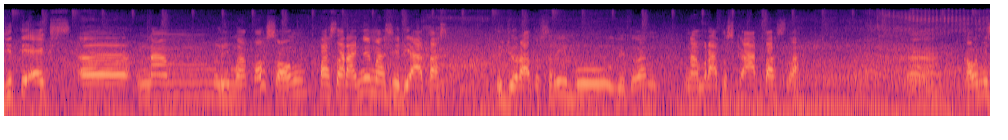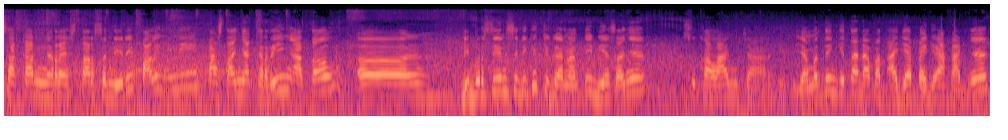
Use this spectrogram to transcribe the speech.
GTX eh, 650, pasarannya masih di atas 700 ribu gitu kan, 600 ke atas lah. Nah, kalau misalkan ngerestar sendiri, paling ini pastanya kering atau uh, dibersihin sedikit juga nanti biasanya suka lancar gitu. Yang penting kita dapat aja PGA cardnya.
